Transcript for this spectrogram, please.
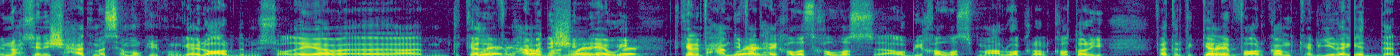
إنه حسين الشحات مثلا ممكن يكون جاي له عرض من السعودية آه، بتتكلم في محمد الشناوي. وارد. بتتكلم في حمدي. فتحي خلاص خلص أو بيخلص مع الوكرة القطري فأنت بتتكلم. في أرقام كبيرة جدا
